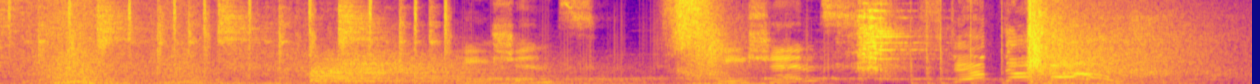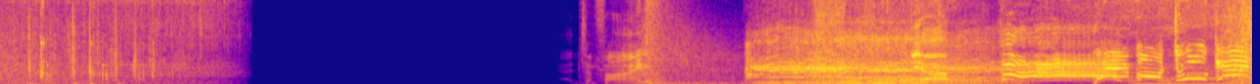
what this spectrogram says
Had to find. Yeah. Hairball Dugan!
